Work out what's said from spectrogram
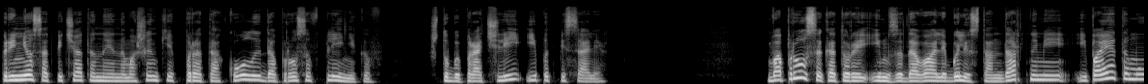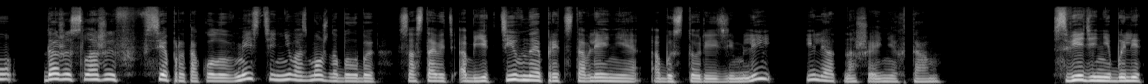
принес отпечатанные на машинке протоколы допросов пленников, чтобы прочли и подписали. Вопросы, которые им задавали, были стандартными, и поэтому, даже сложив все протоколы вместе, невозможно было бы составить объективное представление об истории Земли или отношениях там. Сведения были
